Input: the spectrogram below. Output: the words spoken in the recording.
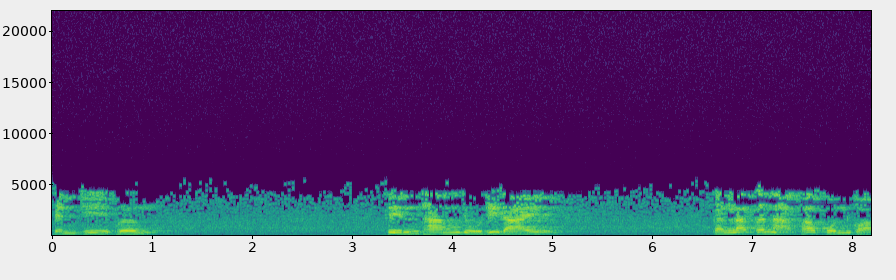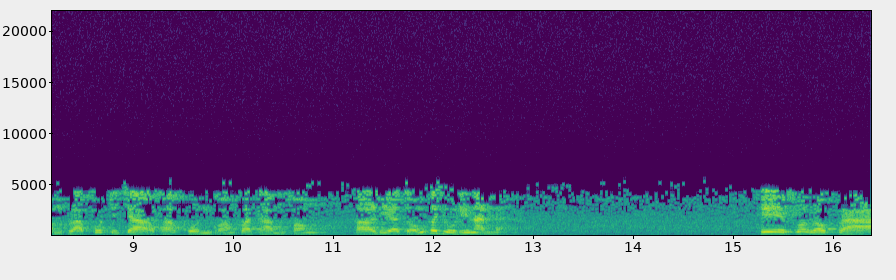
เป็นที่พึ่งศีลธรรมอยู่ที่ใด กันลักษณะพระคุณของพระพุทธเจ้า พระคุณของพระธรรมของพระเรียสงก็อยู่ที่นั่นแหละ ที่พวกเรากรา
